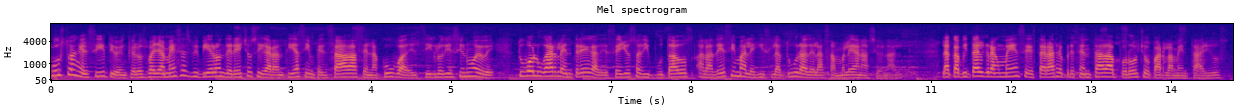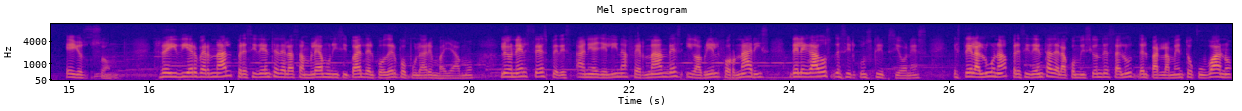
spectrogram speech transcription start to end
Justo en el sitio en que los bayameses vivieron derechos y garantías impensadas en la Cuba del siglo XIX, tuvo lugar la entrega de sellos a diputados a la décima legislatura de la Asamblea Nacional. La capital granmense estará representada por ocho parlamentarios. Ellos son Reidier Bernal, presidente de la Asamblea Municipal del Poder Popular en Bayamo, Leonel Céspedes, Ania Yelina Fernández y Gabriel Fornaris, delegados de circunscripciones, Estela Luna, presidenta de la Comisión de Salud del Parlamento cubano,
